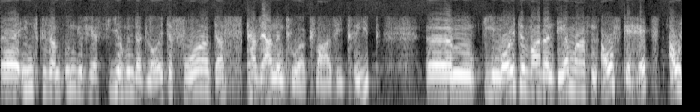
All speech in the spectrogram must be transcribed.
äh, insgesamt ungefähr 400 Leute vor das Kasernentor quasi trieb. Ähm, die Meute war dann dermaßen aufgehetzt aus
